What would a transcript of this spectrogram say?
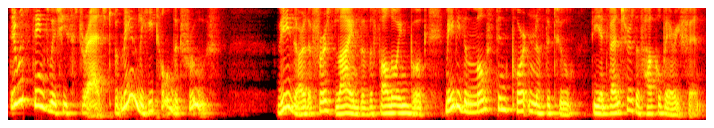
There was things which he stretched, but mainly he told the truth. These are the first lines of the following book, maybe the most important of the two The Adventures of Huckleberry Finn.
